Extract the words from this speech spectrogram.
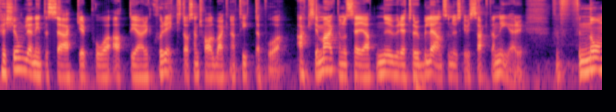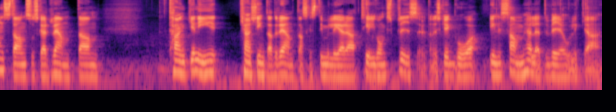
personligen är inte säker på att det är korrekt av centralbankerna att titta på aktiemarknaden och säga att nu är det turbulens och nu ska vi sakta ner. För, för någonstans så ska räntan... Tanken är kanske inte att räntan ska stimulera tillgångspriser utan det ska gå in i samhället via olika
